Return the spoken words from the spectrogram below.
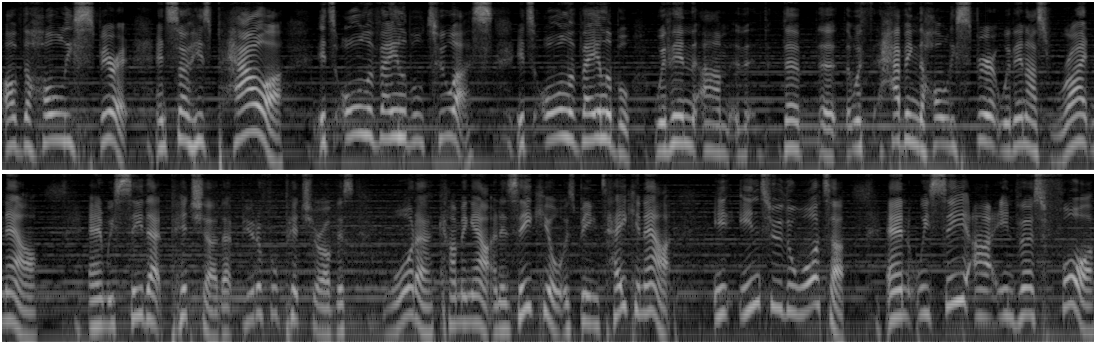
of the Holy Spirit. And so his power it's all available to us. It's all available within um, the, the, the, with having the Holy Spirit within us right now. And we see that picture, that beautiful picture of this water coming out. And Ezekiel is being taken out in, into the water. And we see uh, in verse 4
